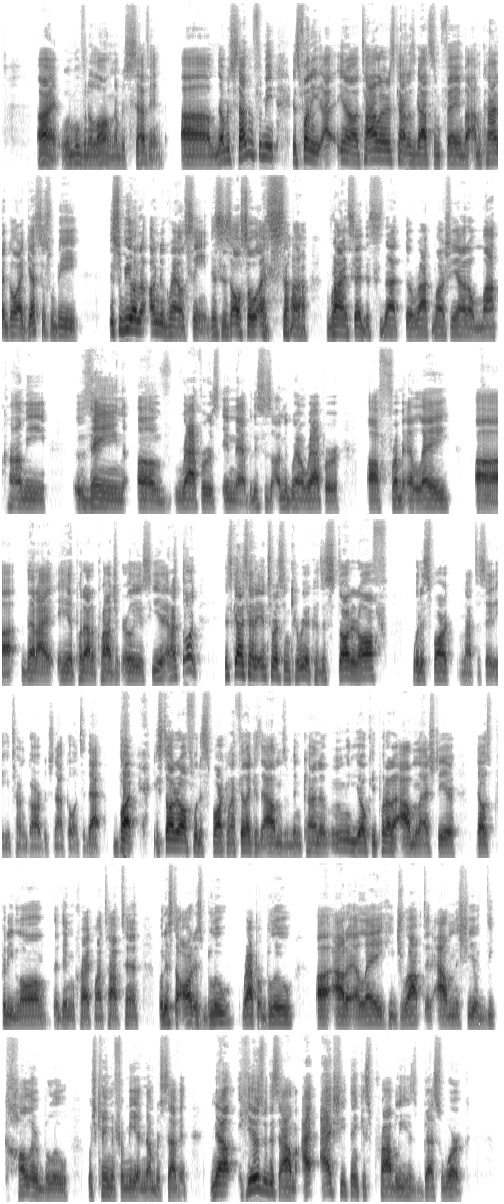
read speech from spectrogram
All right, we're moving along. Number seven. Um, number seven for me, it's funny. I, you know, Tyler's kind of got some fame, but I'm kind of going. I guess this will be this will be on the underground scene. This is also, as uh, Brian said, this is not the Roc Marciano Mach-Hommy vein of rappers in that, but this is an underground rapper uh, from LA uh, that I he had put out a project earlier this year, and I thought this guy's had an interesting career because it started off with a spark. Not to say that he turned garbage, not going to that, but he started off with a spark, and I feel like his albums have been kind of mm, mediocre. He put out an album last year that was pretty long that didn't crack my top ten, but it's the artist Blu, rapper Blu, uh, out of LA. He dropped an album this year, The Color Blue, which came in for me at number seven. Now, here's with this album. I actually think is probably his best work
